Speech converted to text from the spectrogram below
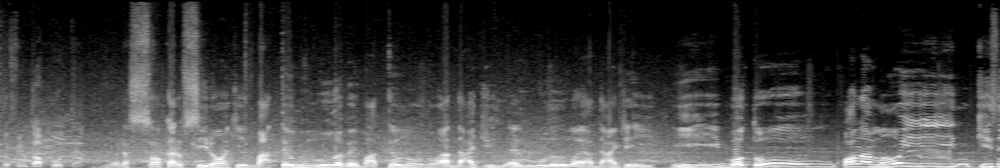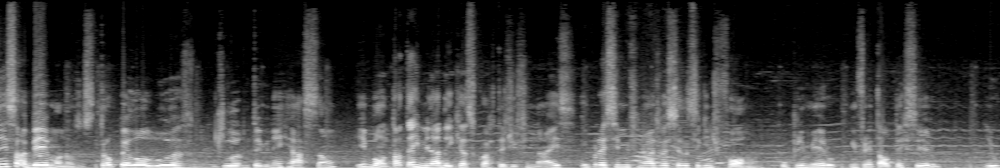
Seu filho da puta. E Olha só, cara, o Cirão aqui bateu no Lula, velho. Bateu no, no Haddad, é Lula, Lula é Haddad aí. E, e botou o pau na mão e não quis nem saber, mano. Atropelou o Lula, o Lula não teve nem reação. E bom, tá terminado aqui as quartas de finais. E para as semifinais vai ser da seguinte forma: o primeiro enfrentar o terceiro e o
